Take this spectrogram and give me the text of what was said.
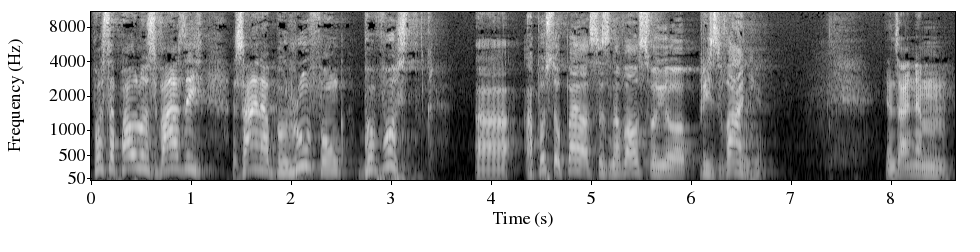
Apostel Paulus war sich seiner Berufung bewusst. Э, Апостол Павел осознавал свое призвание. In seinem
